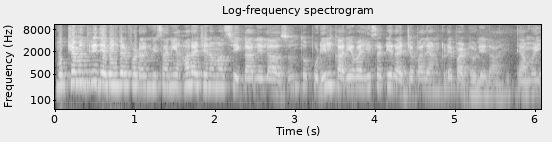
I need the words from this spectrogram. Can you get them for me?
मुख्यमंत्री देवेंद्र फडणवीसांनी हा राजीनामा स्वीकारलेला असून तो पुढील कार्यवाहीसाठी राज्यपालांकडे पाठवलेला आहे. त्यामुळे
